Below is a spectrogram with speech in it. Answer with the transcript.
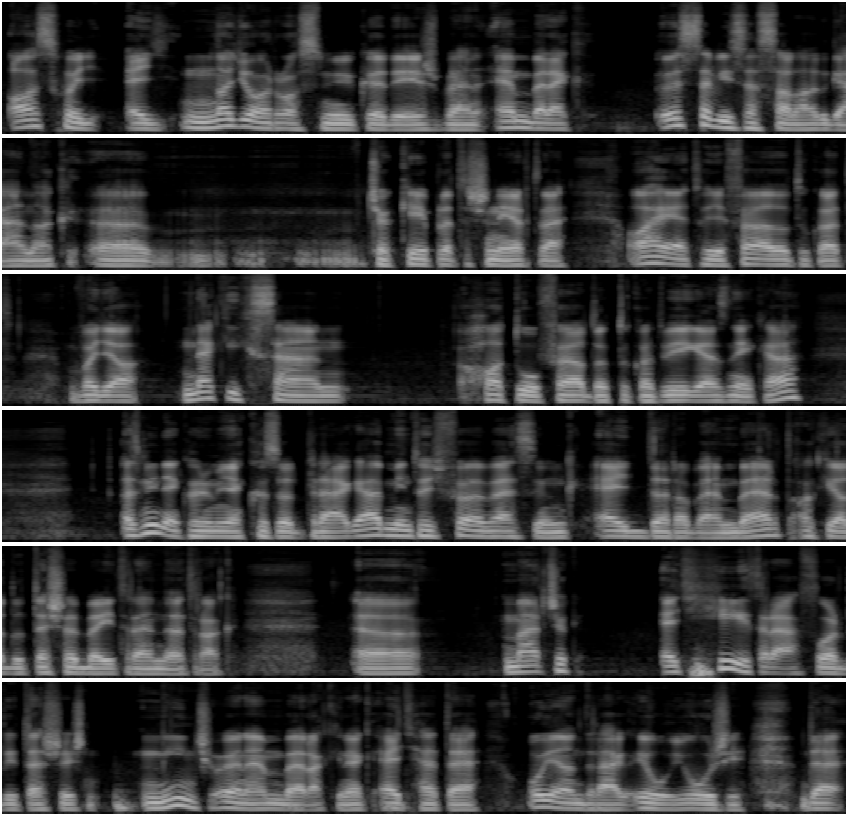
az, hogy egy nagyon rossz működésben emberek össze-vissza szaladgálnak, csak képletesen értve, ahelyett, hogy a feladatukat, vagy a nekik szán ható feladatokat végeznék el, az minden körülmények között drágább, mint hogy fölveszünk egy darab embert, aki adott esetben itt rendet rak. Már csak egy hét ráfordításra, és nincs olyan ember, akinek egy hete olyan drága, jó Józsi, de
